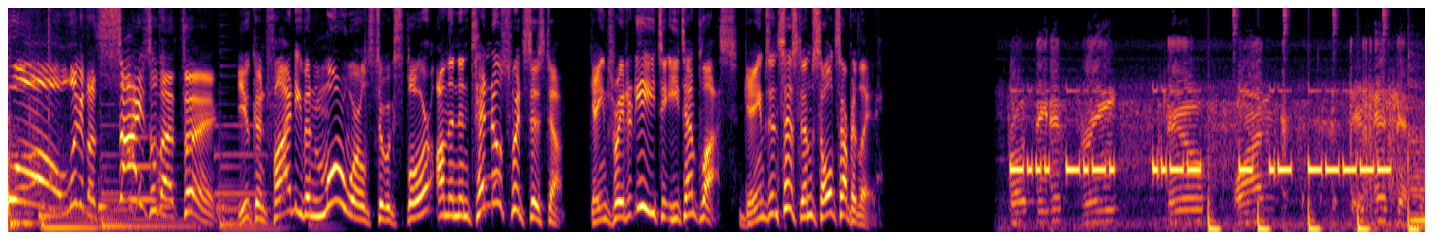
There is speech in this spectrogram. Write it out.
Whoa, look at the size of that thing. You can find even more worlds to explore on the Nintendo Switch system. Games rated E to E10 plus. Games and systems sold separately. Proceeded. Three, two, one. Ignition.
